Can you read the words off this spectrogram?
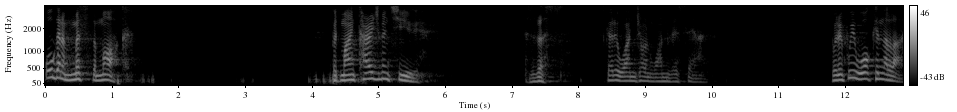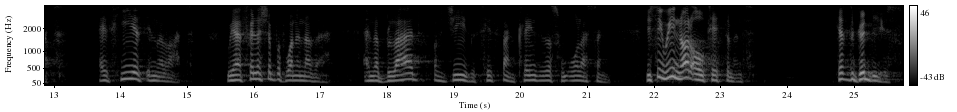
all going to miss the mark. But my encouragement to you is this. Let's go to 1 John 1, verse 7. But if we walk in the light, as he is in the light, we have fellowship with one another, and the blood of Jesus, his son, cleanses us from all our sin. You see, we're not Old Testament. Here's the good news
